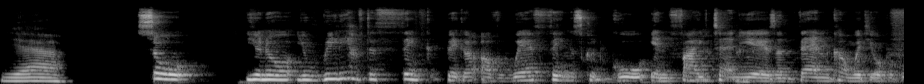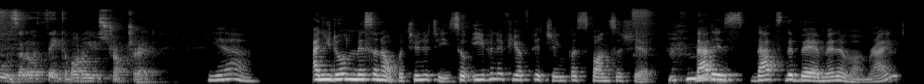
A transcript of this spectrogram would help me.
yeah. So, you know, you really have to think bigger of where things could go in five, ten years and then come with your proposal or think about how you structure it. Yeah. And you don't miss an opportunity. So even if you're pitching for sponsorship, mm-hmm. that is that's the bare minimum, right?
